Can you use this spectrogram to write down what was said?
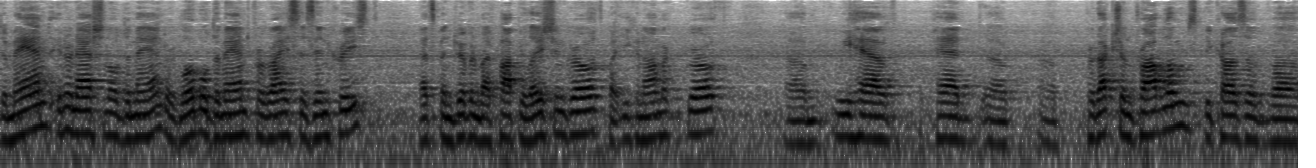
demand, international demand or global demand for rice has increased. That's been driven by population growth, by economic growth. Um, we have had uh, uh, production problems because of, uh,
